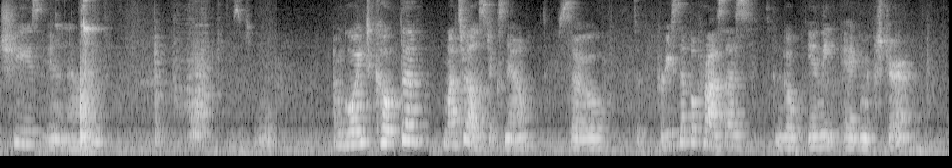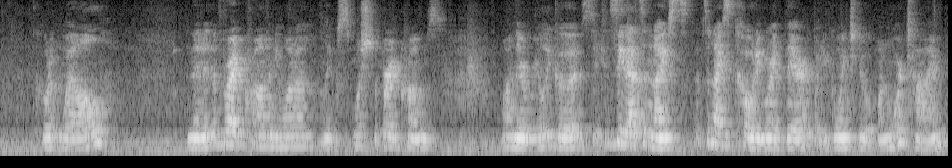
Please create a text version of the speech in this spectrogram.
cheese in and out. I'm going to coat the mozzarella sticks now. So it's a pretty simple process. It's going to go in the egg mixture, coat it well, and then in the breadcrumb, and you want to like smush the breadcrumbs on there really good. So you can see that's a nice, that's a nice coating right there, but you're going to do it one more time.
